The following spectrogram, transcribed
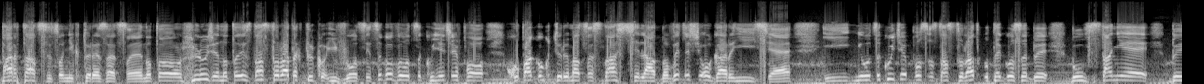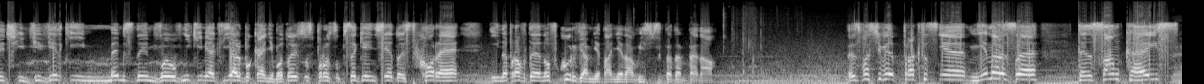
partacy, co niektóre zecy, no to ludzie, no to jest nastolatek tylko i wyłącznie. Co go wy oczekujecie po chłopaku, który ma 16 lat? No wiecie się ogarnijcie i nie oczekujcie po 16-latku tego, żeby był w stanie być wi- wielkim męsnym wojownikiem jak Lee albo Kenny, bo to jest po prostu przegięcie, to jest chore i naprawdę, no wkurwia mnie ta nienawiść względem Bena. To jest właściwie praktycznie niemalże ten sam case,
